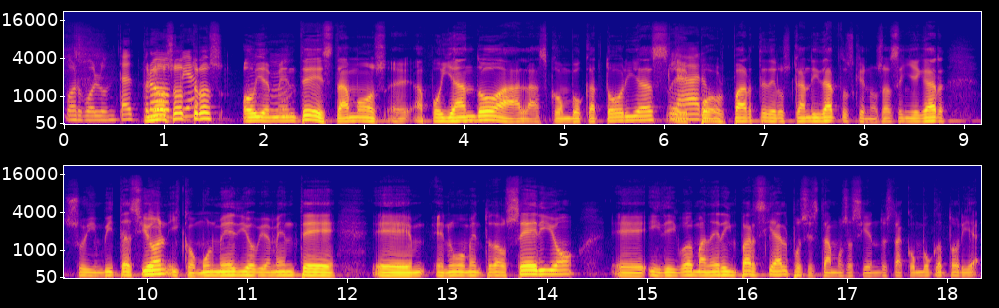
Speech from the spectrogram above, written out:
por voluntad propia. Nosotros, obviamente, estamos eh, apoyando a las convocatorias eh, por parte de los candidatos que nos hacen llegar su invitación y como un medio, obviamente, eh, en un momento dado serio eh, y de igual manera imparcial, pues estamos haciendo esta convocatoria,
